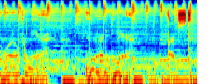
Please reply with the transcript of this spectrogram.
World premiere. You heard it here first.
